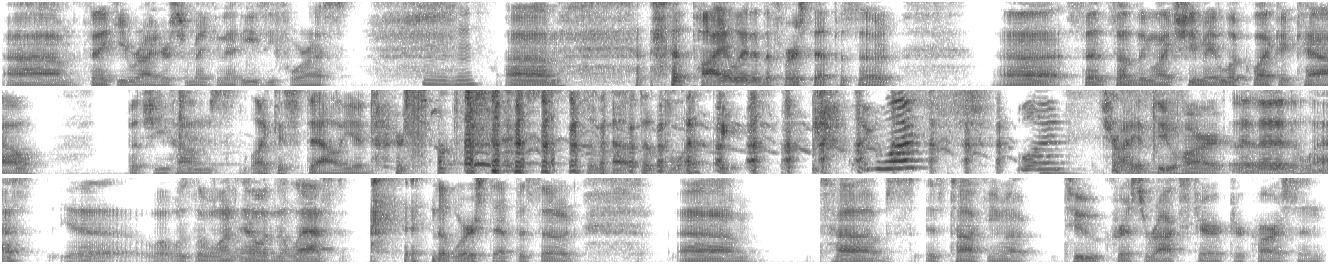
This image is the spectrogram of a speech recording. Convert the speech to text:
Um, thank you, writers, for making that easy for us. Um, the pilot in the first episode uh, said something like, "She may look like a cow, but she hums like a stallion," or something. it's about to play. like, what? What? Trying too hard. And then at the last, yeah, what was the one? Oh, in the last, the worst episode, um, Tubbs is talking about to Chris Rock's character Carson,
